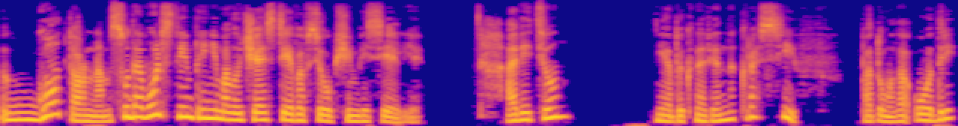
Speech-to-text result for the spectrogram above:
Готтерном с удовольствием принимал участие во всеобщем веселье. А ведь он необыкновенно красив, — подумала Одри,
